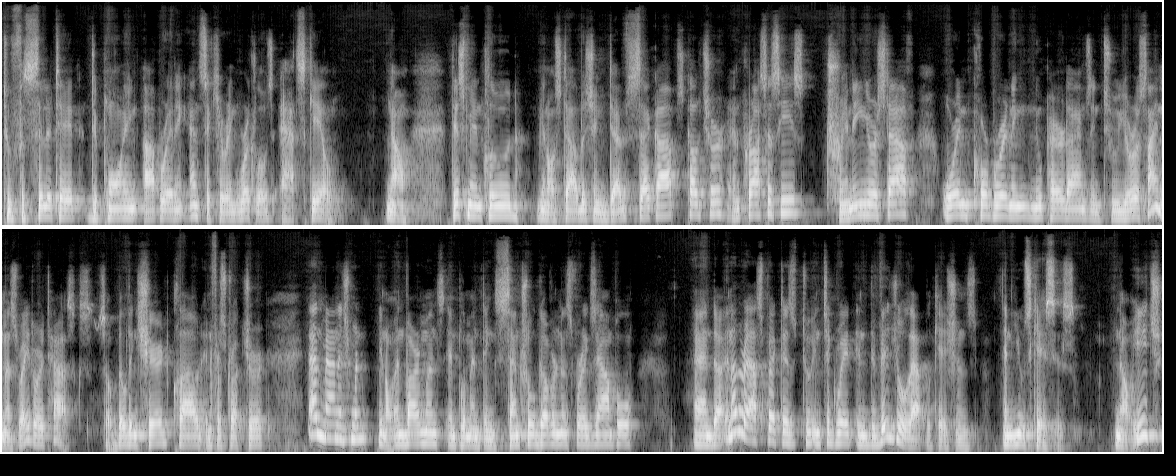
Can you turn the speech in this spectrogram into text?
to facilitate deploying, operating, and securing workloads at scale. Now, this may include you know establishing DevSecOps culture and processes, training your staff, or incorporating new paradigms into your assignments, right, or tasks. So building shared cloud infrastructure and management, you know, environments, implementing central governance, for example. And uh, another aspect is to integrate individual applications and use cases. Now, each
